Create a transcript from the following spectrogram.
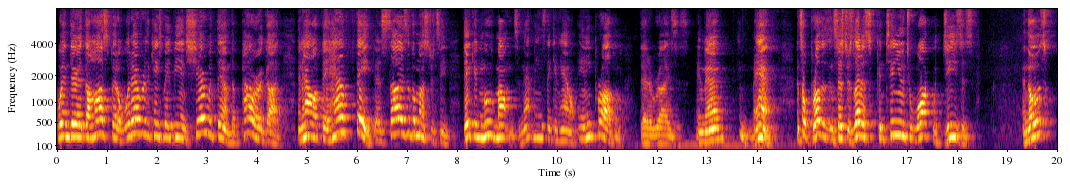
when they're at the hospital, whatever the case may be, and share with them the power of God and how if they have faith as size of a mustard seed, they can move mountains. And that means they can handle any problem that arises. Amen? Amen. And so, brothers and sisters, let us continue to walk with Jesus. And those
